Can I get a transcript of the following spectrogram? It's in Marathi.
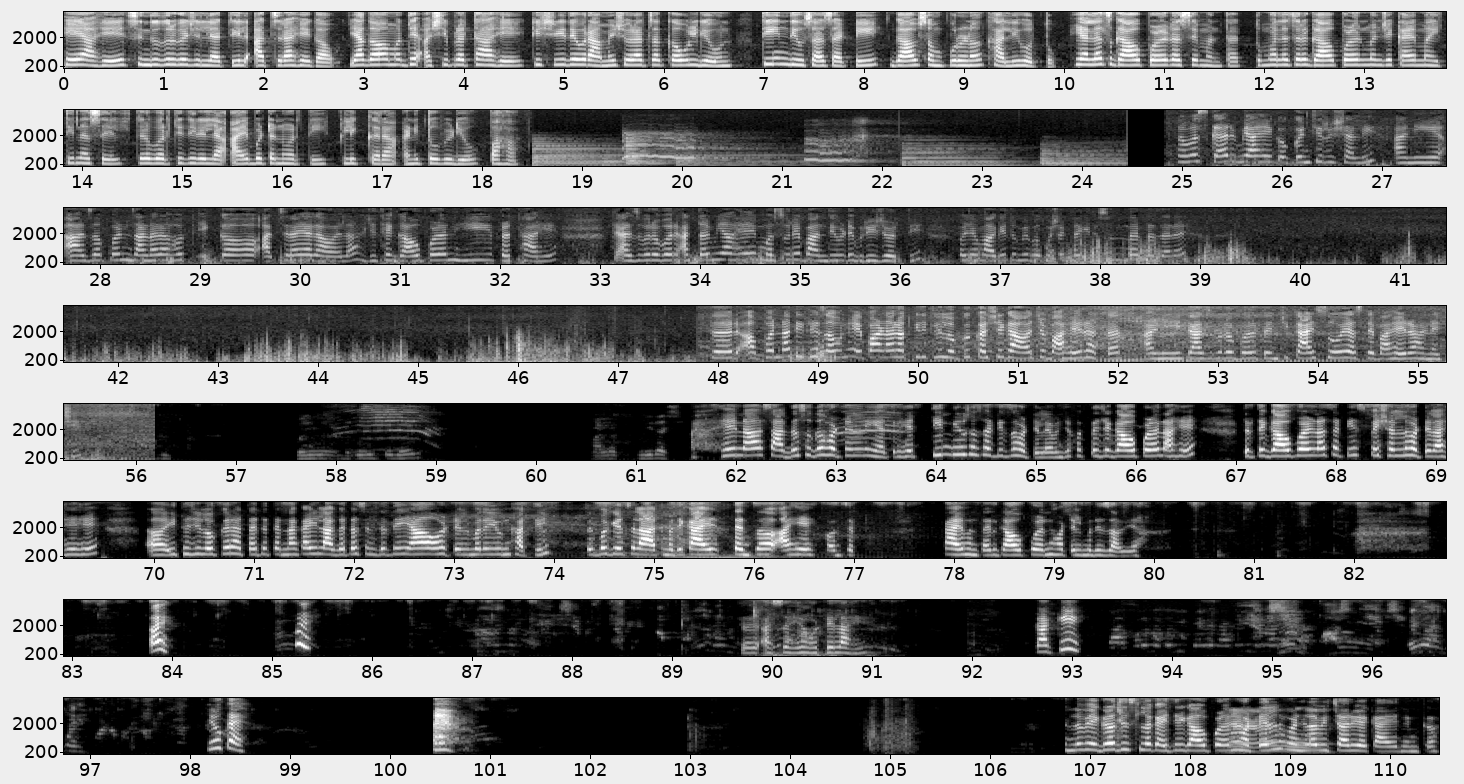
हे आहे सिंधुदुर्ग जिल्ह्यातील आचरा हे गाव. या गावामध्ये अशी प्रथा आहे की श्रीदेव रामेश्वराचा कौल घेऊन तीन दिवसासाठी गाव संपूर्ण खाली होतो. यालाच गाव पळण असे म्हणतात. तुम्हाला जर गाव पळण म्हणजे काय माहिती नसेल तर वरती दिलेल्या आय बटनवरती क्लिक करा आणि तो व्हिडिओ पहा. नमस्कार मी आहे कोकणची ऋषाली आणि आज आपण जाणार आहोत एक आचरा या गावाला जिथे गावपळण ही प्रथा आहे. त्याचबरोबर आता मी आहे मसुरे बांदिवडे ब्रिजवरती म्हणजे मागे तुम्ही बघू शकता किती सुंदर नजारा आहे. तर आपण ना तिथे जाऊन हे पाहणार आहोत की तिथले लोक कसे गावाच्या बाहेर राहतात. आणि त्याचबरोबर त्यांची काय सोय असते बाहेर राहण्याची? हे ना साधं सुद्धा हॉटेल नाही आहे तर हे तीन दिवसासाठीचं हॉटेल आहे. म्हणजे फक्त जे गावपळण आहे तर ते गावपळणासाठी स्पेशल हॉटेल आहे हे. इथे जी लोक राहतात तर त्यांना काही लागत असेल तर ते या हॉटेलमध्ये येऊन खातील. तर बघूया चला आतमध्ये काय त्यांचं आहे कॉन्सेप्ट काय म्हणतात गावपळण हॉटेलमध्ये जाऊया. ऐ. तर असं हे हॉटेल आहे काकी येऊ काय म्हणलं वेगळं दिसलं काहीतरी गावपळण हॉटेल. म्हणलं विचारूया काय नेमकं.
